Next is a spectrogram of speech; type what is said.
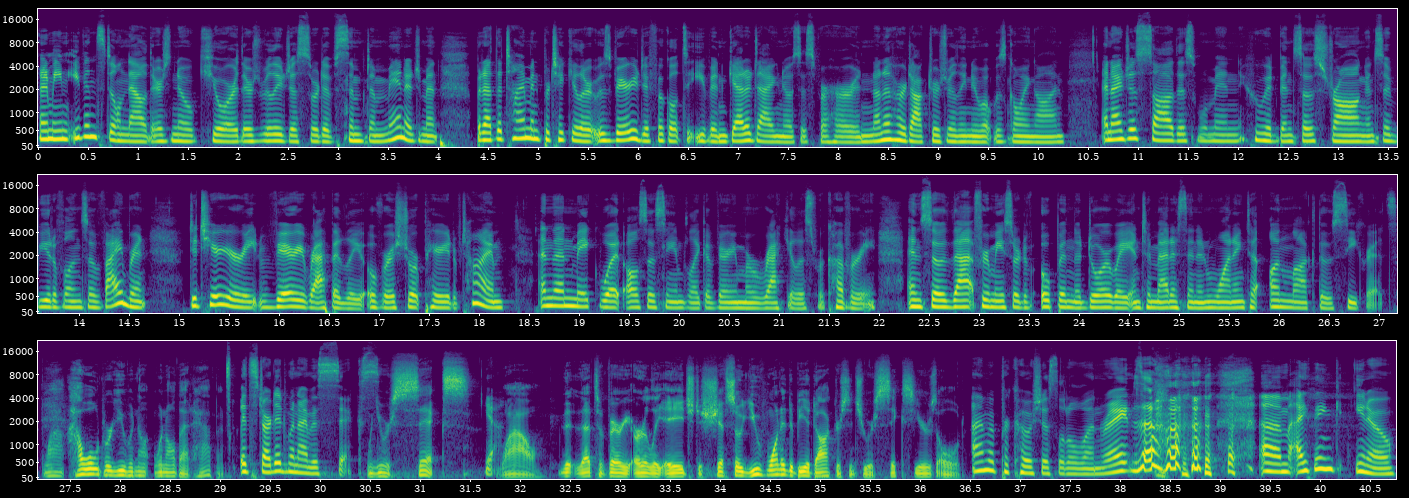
I mean, even still now, there's no cure. There's really just sort of symptom management. But at the time in particular, it was very difficult to even get a diagnosis for her, and none of her doctors really knew what was going on. And I just saw this woman who had been so strong and so beautiful and so vibrant deteriorate very rapidly over a short period of time and then make what also seemed like a very miraculous recovery. And so that for me sort of opened the doorway into medicine and wanting to unlock those secrets. Wow. How old were you when all, when all that happened? It started when I was six. When you were six. Yeah. Wow. Th- that's a very early age to shift. So you've wanted to be a doctor since you were six years old. I'm a precocious little one, right? So um, I think, you know,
